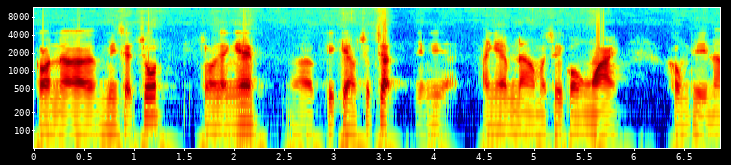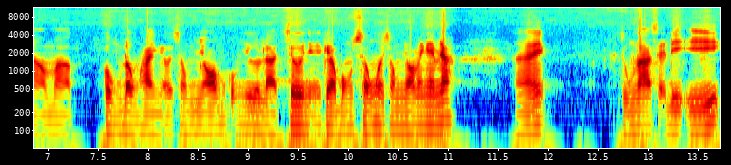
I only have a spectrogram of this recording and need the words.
còn uh, mình sẽ chốt cho anh em uh, cái kèo trước trận những cái anh em nào mà chơi cầu ngoài không thể nào mà cùng đồng hành ở trong nhóm cũng như là chơi những kèo bóng sống ở trong nhóm anh em nhé đấy, chúng ta sẽ đi Ý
